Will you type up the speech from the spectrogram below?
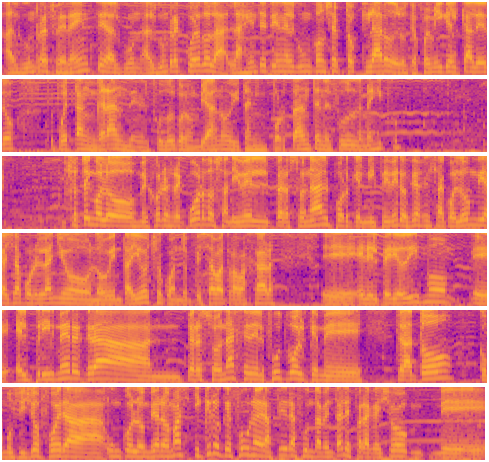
algún referente, algún, algún recuerdo? La, ¿La gente tiene algún concepto claro de lo que fue Miguel Calero, que fue tan grande en el fútbol colombiano y tan importante en el fútbol de México? Yo tengo los mejores recuerdos a nivel personal porque en mis primeros viajes a Colombia, ya por el año 98, cuando empezaba a trabajar eh, en el periodismo, eh, el primer gran personaje del fútbol que me trató como si yo fuera un colombiano más y creo que fue una de las piedras fundamentales para que yo me,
